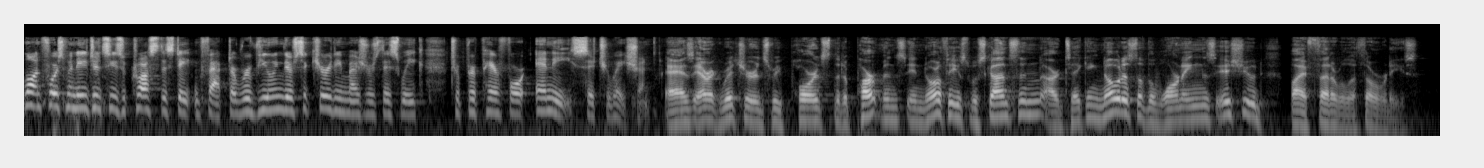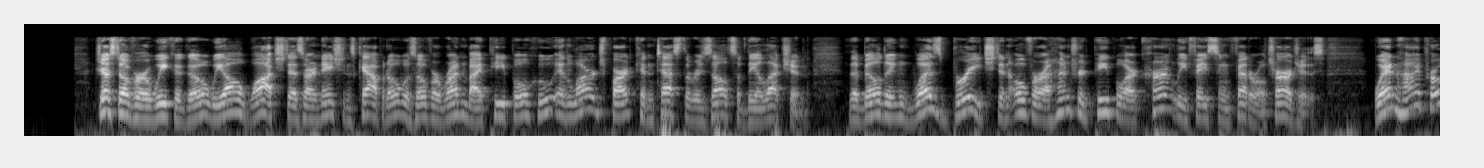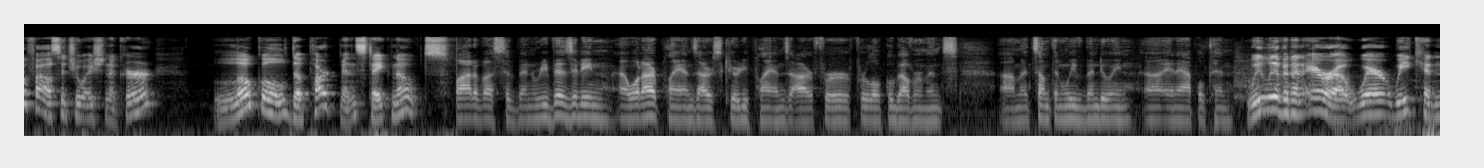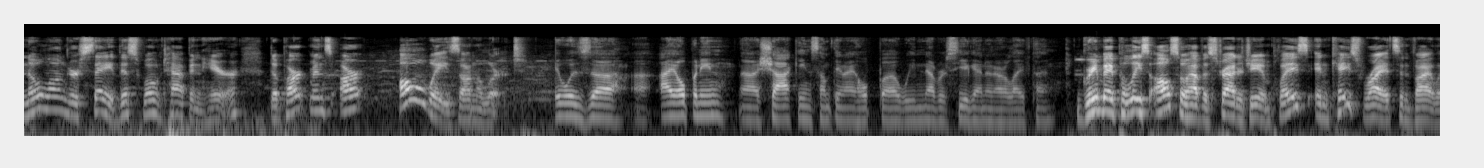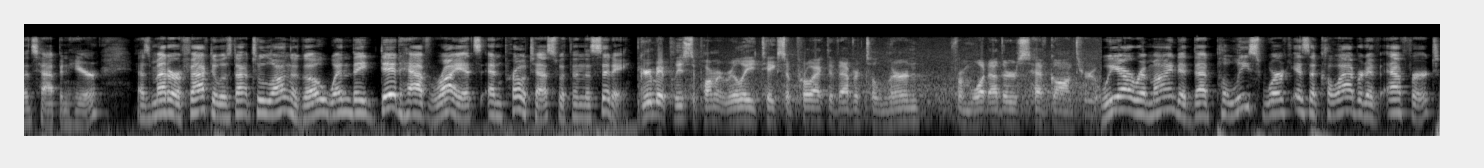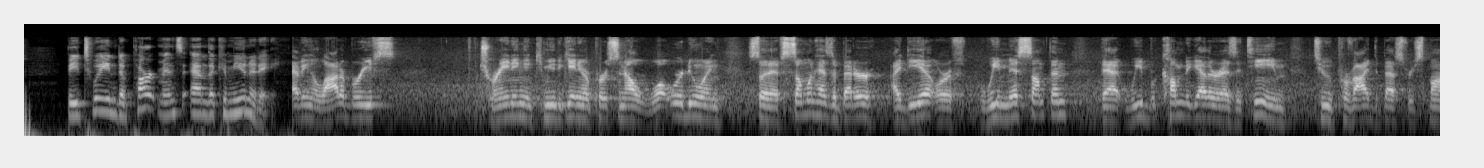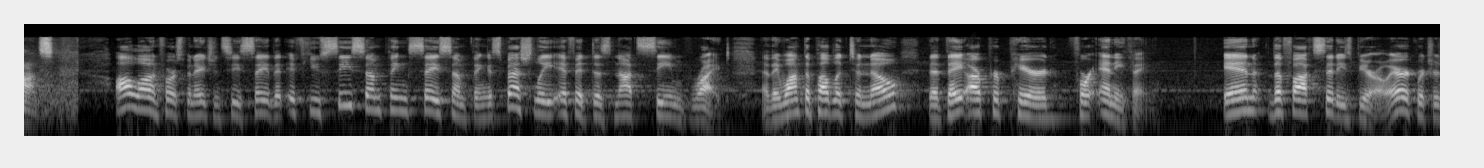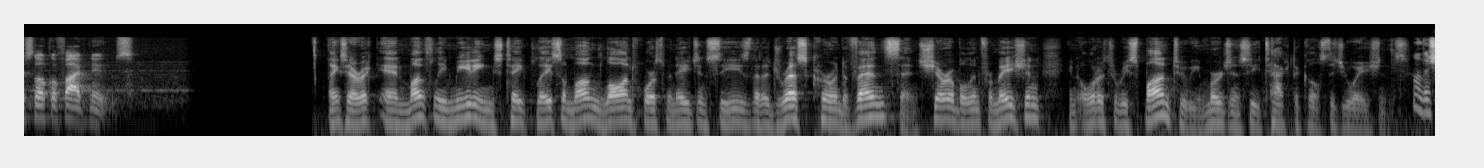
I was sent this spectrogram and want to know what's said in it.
Law enforcement agencies across the state, in fact, are reviewing their security measures this week to prepare for any situation. As Eric Richards reports, the departments in northeast Wisconsin are taking notice of the warnings issued by federal authorities. Just over a week ago, we all watched as our nation's capital was overrun by people who, in large part, contest the results of the election. The building was breached, and over a hundred people are currently facing federal charges. When high-profile situations occur, local departments take notes. A lot of us have been revisiting uh, what our plans, our security plans are for, for local governments. Um, it's something we've been doing uh, in Appleton. We live in an era where we can no longer say this won't happen here. Departments are always on alert. It was uh, uh, eye-opening, uh, shocking, something I hope uh, we never see again in our lifetime. Green Bay police also have a strategy in place in case riots and violence happen here. As a matter of fact, it was not too long ago when they did have riots and protests within the city. Green Bay Police Department really takes a proactive effort to learn from what others have gone through. We are reminded that police work is a collaborative effort between departments and the community. Having a lot of briefs, training and communicating our personnel what we're doing so that if someone has a better idea or if we miss something, that we come together as a team to provide the best response. All law enforcement agencies say that if you see something, say something, especially if it does not seem right. And they want the public to know that they are prepared for anything. In the Fox Cities Bureau, Eric Richards, Local 5 News. Thanks, Eric. And monthly meetings take place among law enforcement agencies that address current events and shareable information in order to respond to emergency tactical situations. Well,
